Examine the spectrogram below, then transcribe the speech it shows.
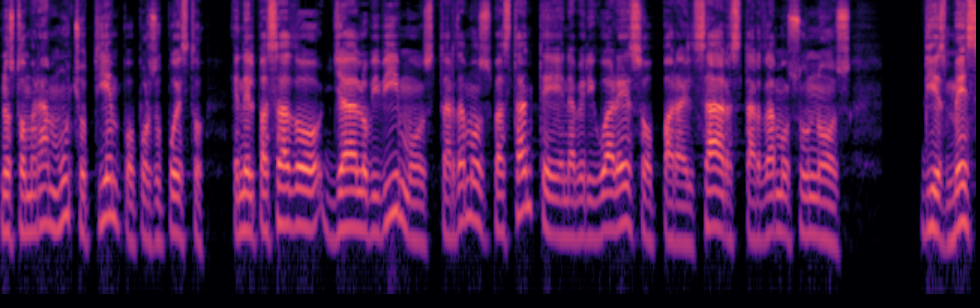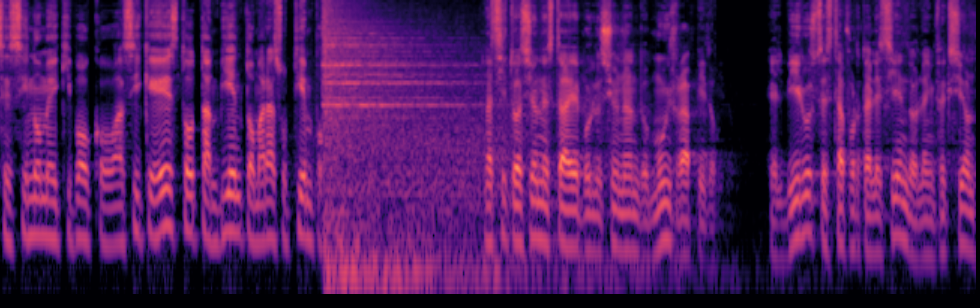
nos tomará mucho tiempo, por supuesto. En el pasado ya lo vivimos, tardamos bastante en averiguar eso. Para el SARS tardamos unos 10 meses, si no me equivoco, así que esto también tomará su tiempo. La situación está evolucionando muy rápido. El virus está fortaleciendo la infección.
